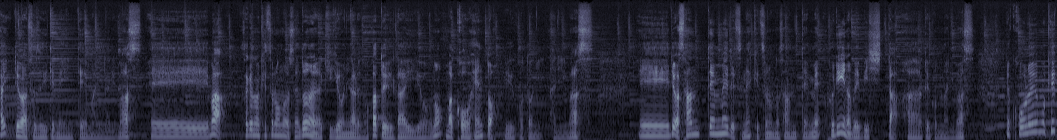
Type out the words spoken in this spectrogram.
はい。では続いてメインテーマになります。えー、まあ、先ほどの結論のですね、どのような企業になるのかという概要の、まあ、後編ということになります。えー、では3点目ですね、結論の3点目、フリーのベビーシッターということになります。でこれも結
